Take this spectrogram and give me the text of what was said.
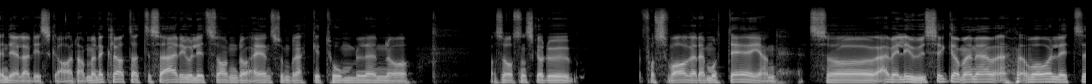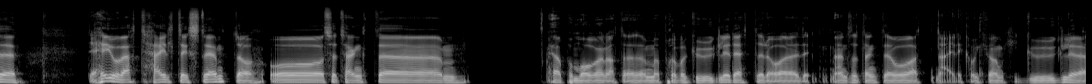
en del av de skadene. Men det er klart at så er det jo litt sånn, da, en som brekker tommelen, og altså, hvordan skal du forsvare deg mot det igjen? Så jeg er veldig usikker, men jeg, jeg var litt uh, Det har jo vært helt ekstremt, da. Og så tenkte jeg uh, her på morgenen at vi prøver å google dette, da. Men så tenkte jeg òg at nei, det kan ikke, ikke google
